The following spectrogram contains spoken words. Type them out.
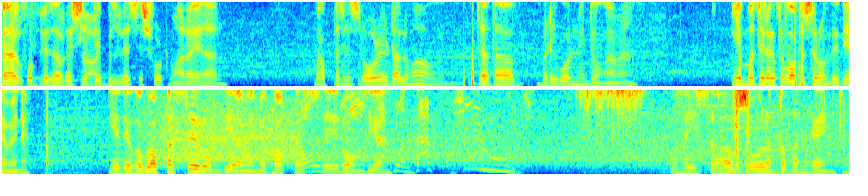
बैकफुट पे जाके सीधे बल्ले से शॉट मारा यार। वापस से स्लोअर ही डालूँगा ज़्यादा बड़ी बॉल नहीं दूँगा मैं। ये मुझे लगता है वापस रूम दे दिया मैंने। ये देखो वापस से रूम दिया मैंने वापस से रूम दिया। भाई साहब सोरन तो बन गए इनके।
